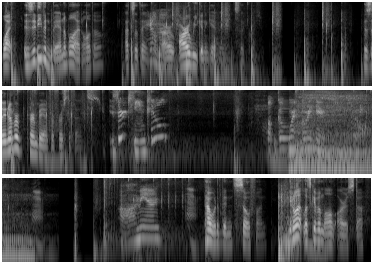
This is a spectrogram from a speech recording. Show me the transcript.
what is it even bannable at all though? That's the thing. Like. Are are we gonna get banned? The question. Because they never perm ban for first defense. Is there team kill? Oh, go right, go right there. Aw, man. That would have been so fun. You know what? Let's give them all our stuff.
